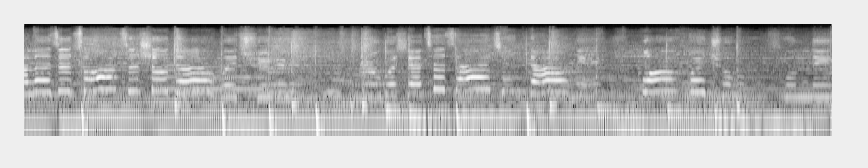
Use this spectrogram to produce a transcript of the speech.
下了自作自受的委屈。如果下次再见到你，我会祝福你。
